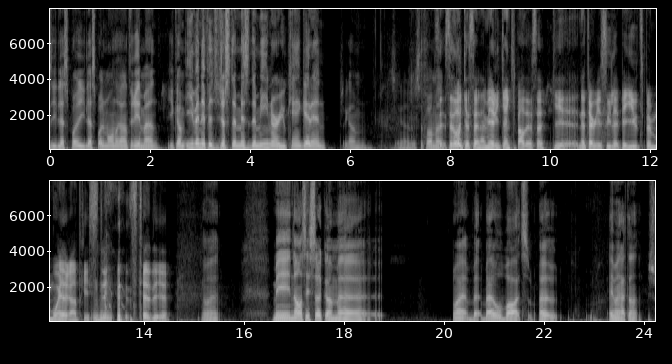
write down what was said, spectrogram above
il laisse pas, il laisse pas le monde rentrer, man. Il est comme, even if it's just a misdemeanor, you can't get in. C'est comme. C'est comme- Je sais pas, man. C'est- drôle que c'est un Américain qui parle de ça, qui est euh, notoriously le pays où tu peux moins rentrer si t'as si t'as des... euh, Ouais. Mais non, c'est ça comme. euh, Ouais, ba- BattleBots. Euh... Hey man, attends. Je-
